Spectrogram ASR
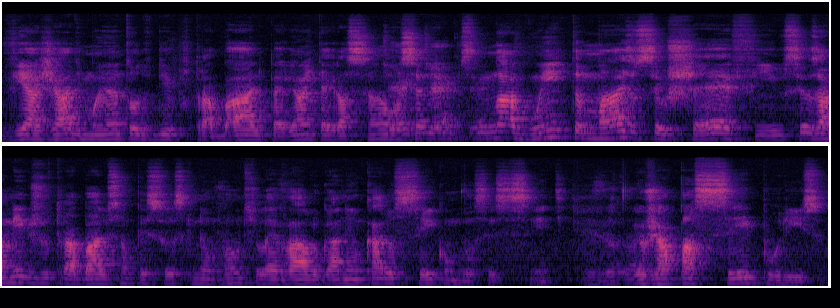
viajar de manhã todo dia pro trabalho, pegar uma integração, Check, você, check, não, não aguenta mais o seu chefe, os seus amigos do trabalho são pessoas que não vão te levar a lugar nenhum. Cara, eu sei como você se sente. Exatamente. Eu já passei por isso.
